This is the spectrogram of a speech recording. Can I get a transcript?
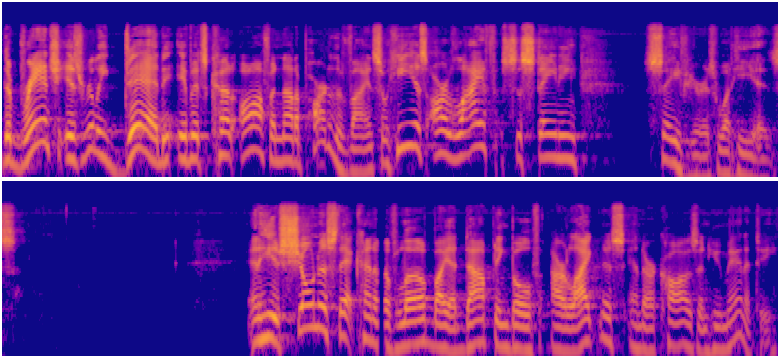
the branch is really dead if it's cut off and not a part of the vine. So he is our life sustaining Savior, is what he is. And he has shown us that kind of love by adopting both our likeness and our cause in humanity.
